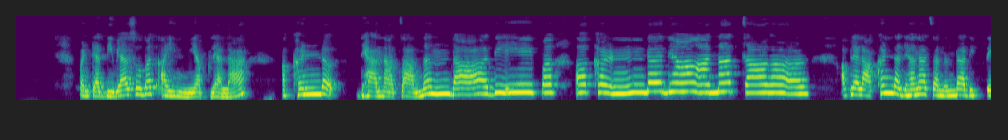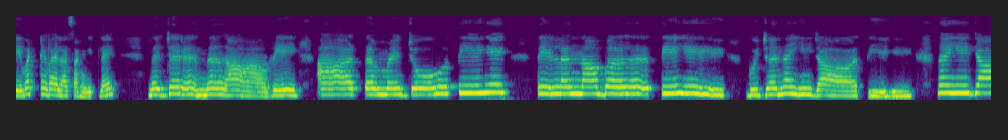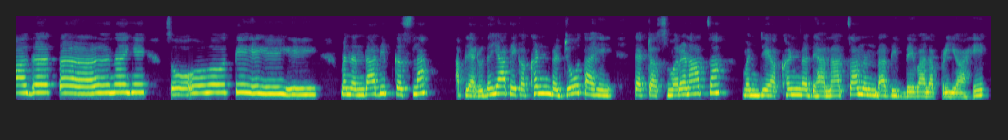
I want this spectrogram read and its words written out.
पण त्या दिव्यासोबत आईंनी आपल्याला अखंड ध्यानाचा नंदादीप अखंड ध्यानाचा आपल्याला अखंड ध्यानाचा नंदादीप तेवत ठेवायला सांगितलंय. नजर न आवे आत्म ज्योती तेल ना बती बुझ नाही जाती नाही जागत नाही सोती मग नंदादीप कसला? आपल्या हृदयात एक अखंड ज्योत आहे. त्याच्या स्मरणाचा म्हणजे अखंड ध्यानाचा नंदादीप देवाला प्रिय आहे.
